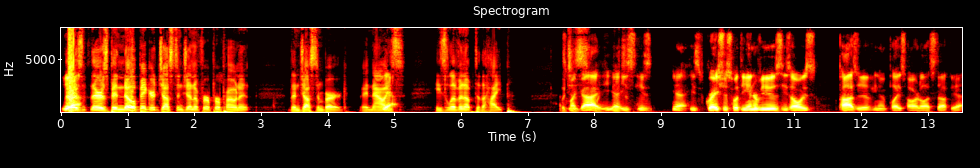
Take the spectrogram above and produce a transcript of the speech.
Yeah. There's there's been no bigger Justin Jenifer proponent than Justin Berg, and now yeah. he's he's living up to the hype. That's my is, guy. He, yeah, he's he's yeah he's gracious with the interviews. He's always positive. You know, plays hard, all that stuff. Yeah,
